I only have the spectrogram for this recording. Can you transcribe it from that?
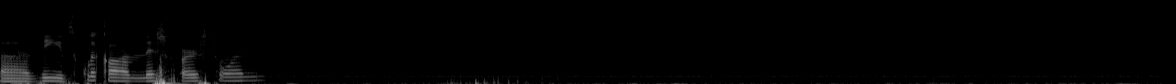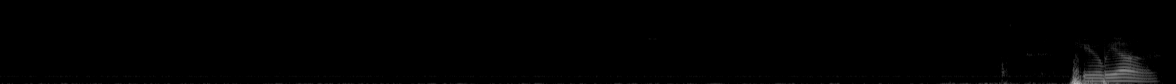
uh, these. Click on this first one. Here we are.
